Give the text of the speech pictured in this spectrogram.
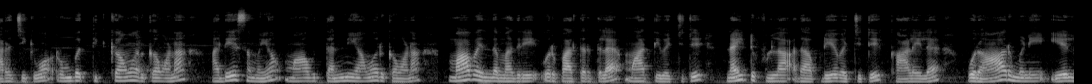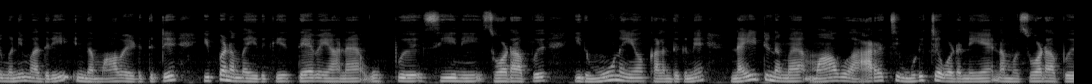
அரைச்சிக்குவோம். ரொம்ப திக்காகவும் இருக்க வேணாம். அதே சமயம் மாவு தண்ணியாகவும் இருக்க வேணாம். மாவை இந்த மாதிரி ஒரு பாத்திரத்தில் மாற்றி வச்சுட்டு நைட்டு ஃபுல்லாக அதை அப்படியே வச்சுட்டு காலையில் ஒரு ஆறு மணி ஏழு மணி மாதிரி இந்த மாவை எடுத்துட்டு இப்போ நம்ம இதுக்கு தேவையான உப்பு சீனி சோடாப்பு இது மூணையும் கலந்துக்கின்னு நைட்டு நம்ம மாவு அரைச்சி முடித்த உடனேயே நம்ம சோடாப்பு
